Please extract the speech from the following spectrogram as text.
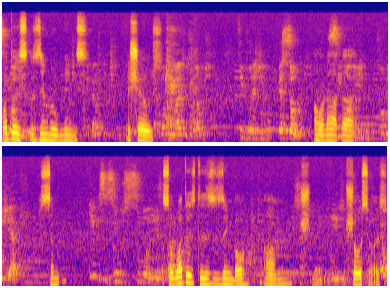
What does zimbro means? It shows. Oh, not uh, sim. So what does this symbol um sh- show us to us?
